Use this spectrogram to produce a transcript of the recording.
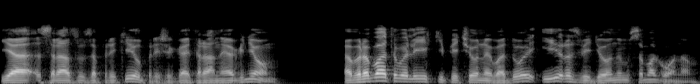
Я сразу запретил прижигать раны огнем, обрабатывали их кипяченой водой и разведенным самогоном.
